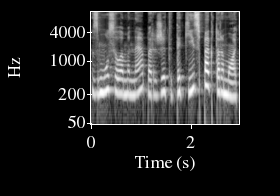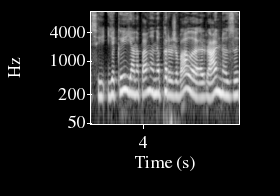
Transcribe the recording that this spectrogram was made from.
змусила мене пережити такий спектр емоцій, який я, напевно, не переживала реально з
